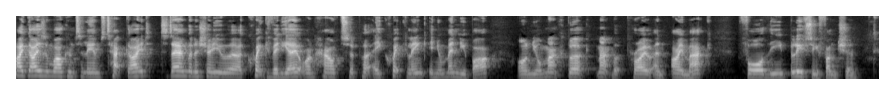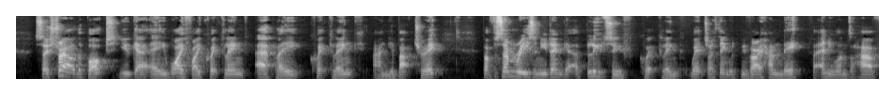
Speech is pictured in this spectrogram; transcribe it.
Hi guys and welcome to Liam's Tech Guide. Today I'm going to show you a quick video on how to put a quick link in your menu bar on your MacBook, MacBook Pro and iMac for the Bluetooth function. So straight out of the box you get a Wi-Fi quick link, AirPlay quick link and your battery. But for some reason you don't get a Bluetooth quick link which I think would be very handy for anyone to have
